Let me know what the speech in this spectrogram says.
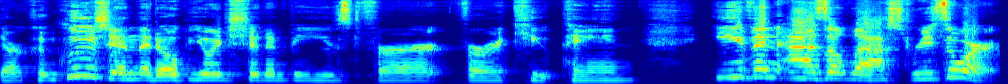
their conclusion that opioids shouldn't be used for for acute pain even as a last resort.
